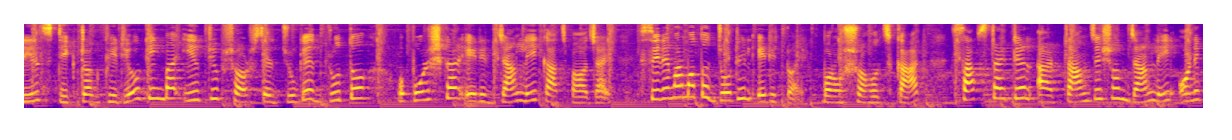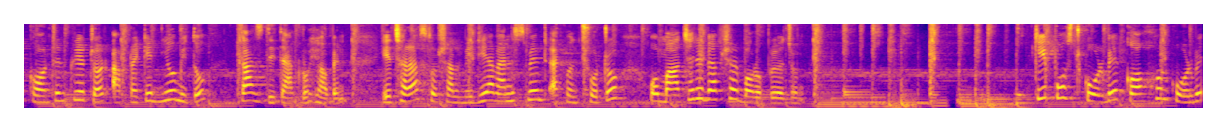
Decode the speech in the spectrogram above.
রিলস টিকটক ভিডিও কিংবা ইউটিউব শর্টসের যুগে দ্রুত ও পরিষ্কার এডিট জানলেই কাজ পাওয়া যায়। সিনেমার মতো জটিল এডিট নয়, বরং সহজ কাট সাবস্টাইটেল আর ট্রানজেকশন জানলেই অনেক কন্টেন্ট ক্রিয়েটর আপনাকে নিয়মিত কাজ দিতে আগ্রহী হবেন। এছাড়া সোশ্যাল মিডিয়া ম্যানেজমেন্ট এখন ছোট ও মাঝারি ব্যবসার বড় প্রয়োজন। পোস্ট করবে, কখন করবে,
